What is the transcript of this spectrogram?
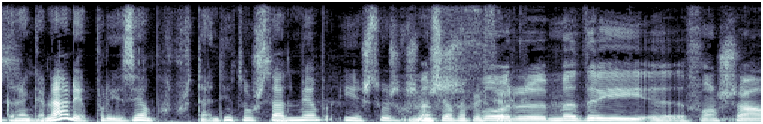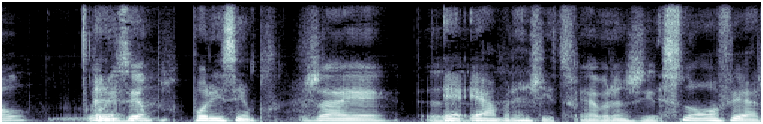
Gran Canária, por exemplo, portanto, entre o Estado-membro e as suas regiões Mas se for Madrid-Funchal, por uh, exemplo, por exemplo, já é é, é, abrangido. É abrangido. Se não houver,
